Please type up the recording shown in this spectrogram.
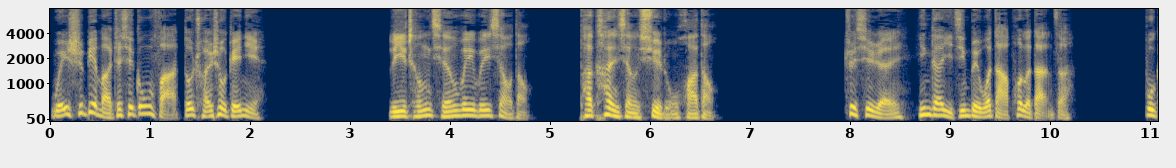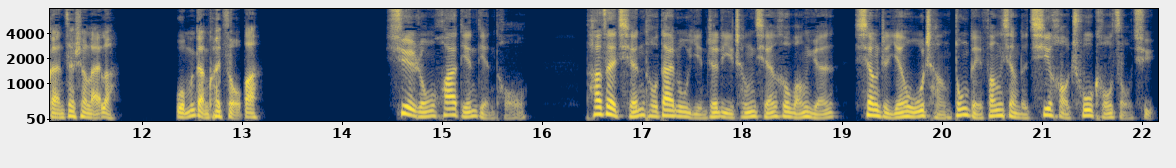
为师便把这些功法都传授给你。”李承前微微笑道，他看向血绒花道：“这些人应该已经被我打破了胆子，不敢再上来了。我们赶快走吧。”血绒花点点头。他在前头带路，引着李承前和王源，向着演武场东北方向的七号出口走去。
